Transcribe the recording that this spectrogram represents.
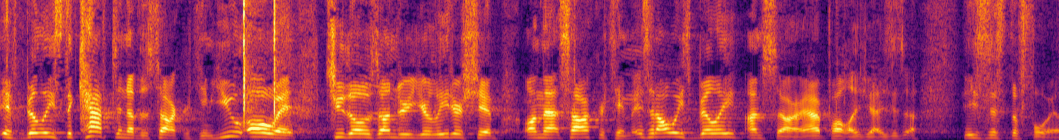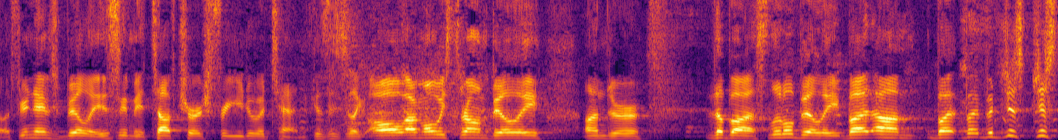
if Billy's the captain of the soccer team. You owe it to those under your leadership on that soccer team. Is it always Billy? I'm sorry. I apologize. It's, he's just the foil. If your name's Billy, this is going to be a tough church for you to attend because he's like, oh, I'm always throwing Billy under the bus, little Billy. But, um, but, but, but just, just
